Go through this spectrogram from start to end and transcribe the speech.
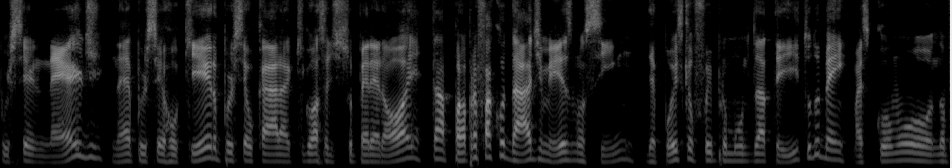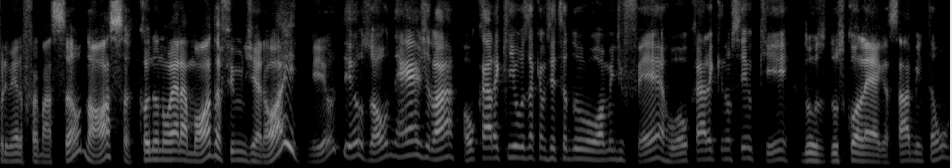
por ser nerd, né? Por ser roqueiro, por ser o cara que gosta de super-herói. Na própria faculdade mesmo, assim. Depois que eu fui pro mundo da TI, tudo bem. Mas como no primeira formação, nossa, quando não era moda filme de herói, meu Deus, ó o nerd lá, ó o cara que usa a camiseta do Homem de Ferro, ó o cara que não sei o que, dos, dos colegas, sabe? Então,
